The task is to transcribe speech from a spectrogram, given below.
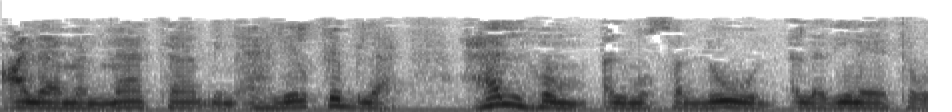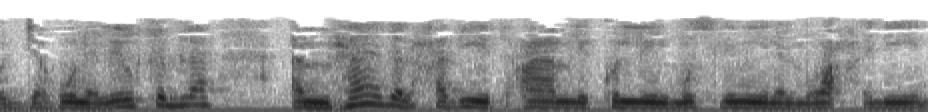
على من مات من أهل القبلة؟ هل هم المصلون الذين يتوجهون للقبلة أم هذا الحديث عام لكل المسلمين الموحدين؟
